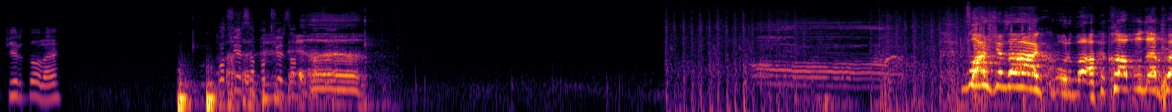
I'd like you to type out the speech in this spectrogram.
Ja pierdolę. Potwierdzam, potwierdzam. Właśnie tak, kurwa! HWDP!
